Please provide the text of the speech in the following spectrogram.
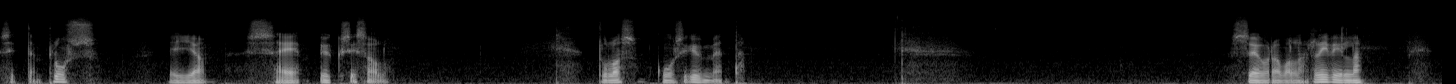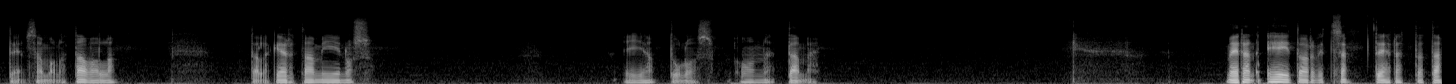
sitten plus ja C1-solu. Tulos 60. Seuraavalla rivillä teen samalla tavalla. Tällä kertaa miinus. Ja tulos on tämä. Meidän ei tarvitse tehdä tätä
